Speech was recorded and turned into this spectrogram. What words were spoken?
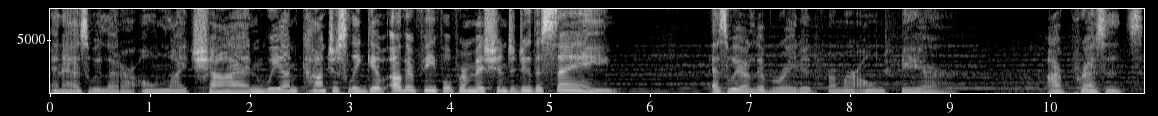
And as we let our own light shine, we unconsciously give other people permission to do the same. As we are liberated from our own fear, our presence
